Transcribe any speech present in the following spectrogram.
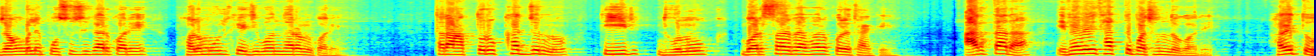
জঙ্গলে পশু শিকার করে ফলমূল খেয়ে জীবন ধারণ করে। তারা আত্মরক্ষার জন্য তীর, ধনুক, বর্ষার ব্যবহার করে থাকে। আর তারা এভাবেই থাকতে পছন্দ করে। হয়তো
